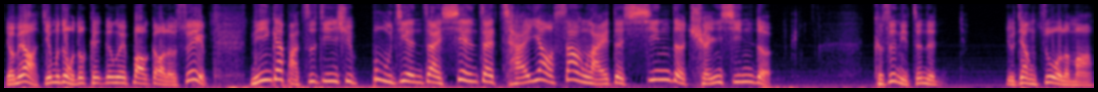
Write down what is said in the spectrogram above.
有没有？节目中我都跟各位报告了，所以你应该把资金去布建在现在才要上来的新的全新的。可是你真的有这样做了吗？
